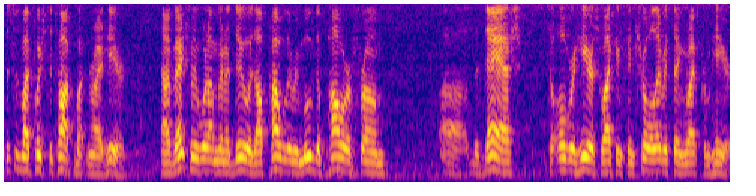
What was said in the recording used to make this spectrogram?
this is my push to talk button right here. Now eventually what I'm going to do is I'll probably remove the power from uh, the dash to over here so I can control everything right from here.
